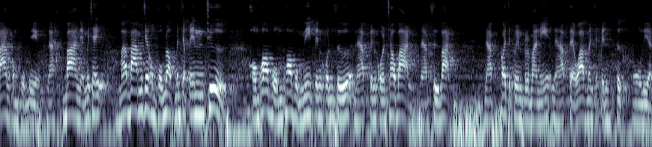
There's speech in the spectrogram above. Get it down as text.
บ้านของผมเองนะบ้านเนี่ยไม่ใช่มาบ้านไม่ใช่ของผมหรอกมันจะเป็นชื่อของพ่อผมพ่อผมนี่เป็นคนซื้อนะครับเป็นคนเช่าบ้านนะครับซื้อบ้านนะครับก็จะเป็นประมาณนี้นะครับแต่ว่ามันจะเป็นตึกโรงเรียน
